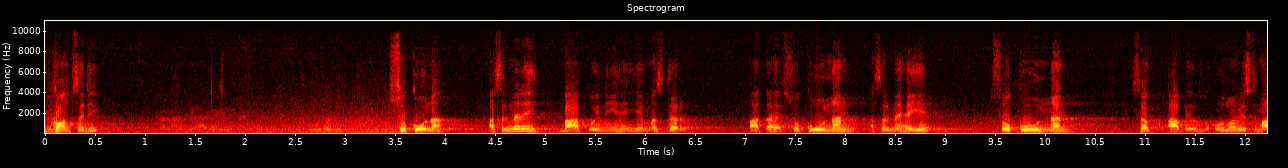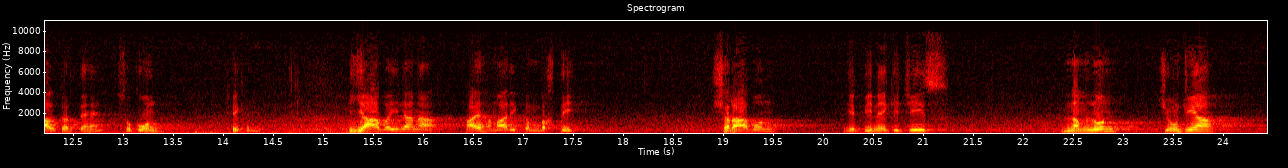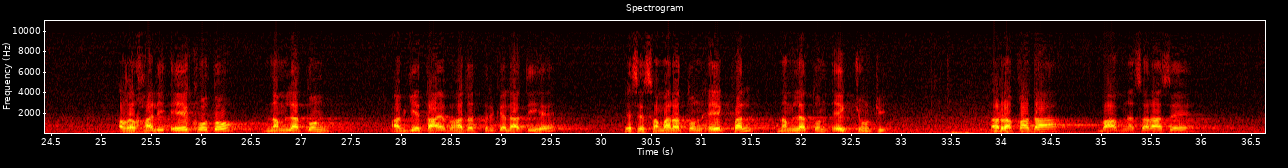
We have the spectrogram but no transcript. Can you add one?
कौन सा जी? सुकूना। असल में नहीं बाप कोई नहीं है, ये मजदर आता है। सुकूनन, असल में है ये, सुकूनन। सब आप उर्दू में भी इस्तेमाल करते हैं, सुकून। ठीक है? या वैलाना, हाय हमारी कमबख्ती। शराबुन, ये पीने की चीज़। नमलुन, चूंटियाँ। अगर खाली एक हो तो नमलतुन। अब ये ताय बहादत पर कहलाती है, जैसे समरतुन एक फल, नमलतुन एक चूंटी। रकदा, बाब नसरा से,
